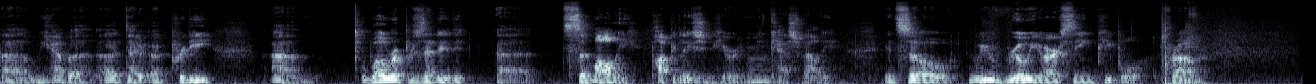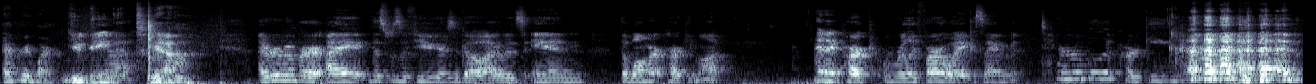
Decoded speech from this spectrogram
Uh, we have a, a, di- a pretty um, well represented uh, Somali population here in, in Cache Valley. And so we really are seeing people from Everywhere. you name Yeah. it. Yeah. I remember I this was a few years ago. I was in the Walmart parking lot, and I parked really far away because I'm terrible at parking. and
